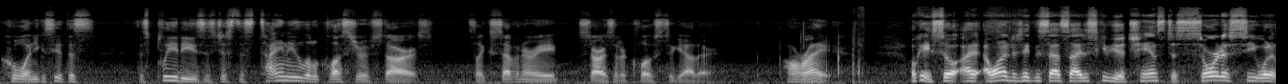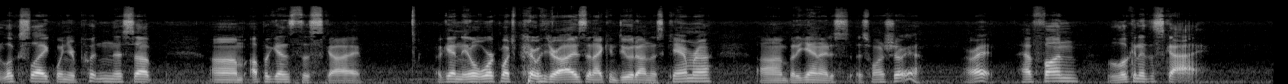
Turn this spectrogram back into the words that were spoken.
cool. And you can see that this, this Pleiades is just this tiny little cluster of stars. It's like seven or eight stars that are close together. All right. Okay, so I, I wanted to take this outside just to give you a chance to sort of see what it looks like when you're putting this up um, up against the sky. Again, it'll work much better with your eyes than I can do it on this camera. Um, but again, I just, I just want to show you. All right, have fun looking at the sky.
